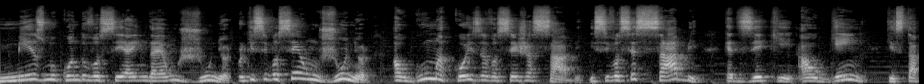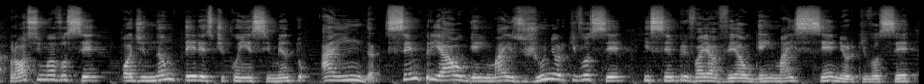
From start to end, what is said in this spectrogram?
mesmo quando você ainda é um júnior. Porque se você é um júnior, alguma coisa você já sabe. E se você sabe, quer dizer que alguém que está próximo a você pode não ter este conhecimento ainda. Sempre há alguém mais júnior que você e sempre vai haver alguém mais sênior que você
